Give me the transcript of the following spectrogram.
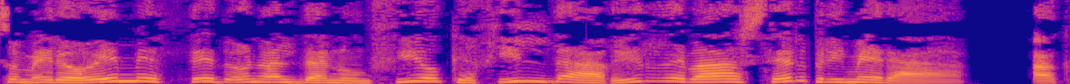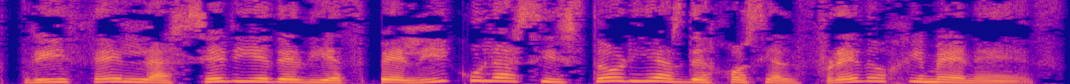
Somero MC Donald anunció que Gilda Aguirre va a ser primera actriz en la serie de 10 películas Historias de José Alfredo Jiménez.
